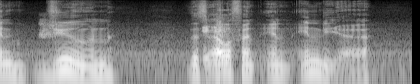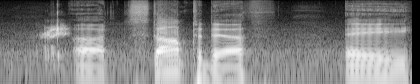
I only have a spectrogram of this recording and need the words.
in june this Mhm. elephant in india Right. uh, stomped to death a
